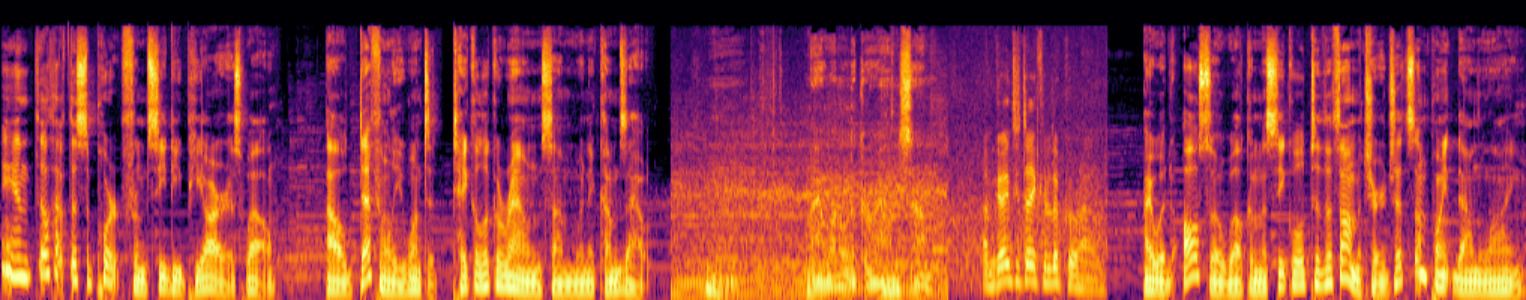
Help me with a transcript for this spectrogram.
and they'll have the support from CDPR as well. I'll definitely want to take a look around some when it comes out. Hmm. I want to look around some. I'm going to take a look around. I would also welcome a sequel to the Thaumaturge at some point down the line.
